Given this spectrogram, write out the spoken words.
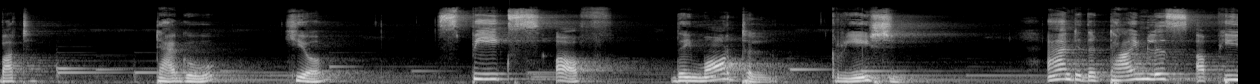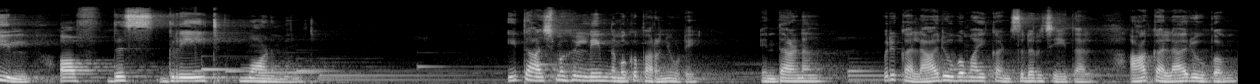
but Tagore here speaks of the immortal creation and the timeless appeal of this great monument. ഈ താജ്മഹലിനെയും നമുക്ക് പറഞ്ഞൂടെ എന്താണ്? ഒരു കലാരൂപമായി കൺസിഡർ ചെയ്താൽ ആ കലാരൂപം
